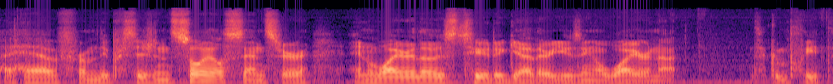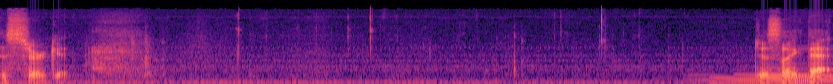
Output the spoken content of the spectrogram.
I have from the precision soil sensor and wire those two together using a wire nut to complete the circuit. just like that.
